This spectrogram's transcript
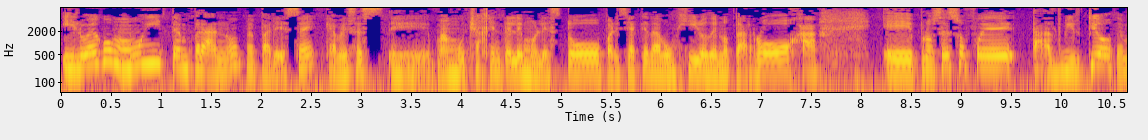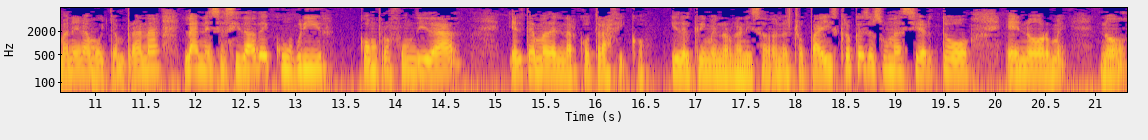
y luego muy temprano, me parece, que a veces eh, a mucha gente le molestó, parecía que daba un giro de nota roja. Eh, proceso fue, advirtió de manera muy temprana la necesidad de cubrir con profundidad el tema del narcotráfico y del crimen organizado en nuestro país. Creo que ese es un acierto enorme, ¿no?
